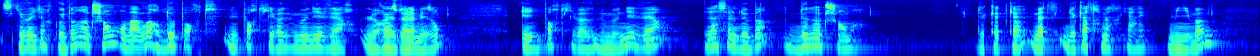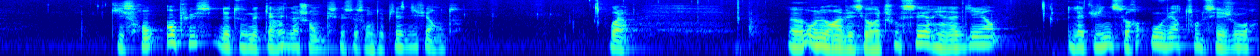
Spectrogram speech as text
Ce qui veut dire que dans notre chambre, on va avoir deux portes. Une porte qui va nous mener vers le reste de la maison et une porte qui va nous mener vers la salle de bain de notre chambre de 4 mètres, carrés minimum qui seront en plus des 12 mètres carrés de la chambre puisque ce sont deux pièces différentes. Voilà. Euh, on aura un WC au rez-de-chaussée, rien à dire. La cuisine sera ouverte sur le séjour.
